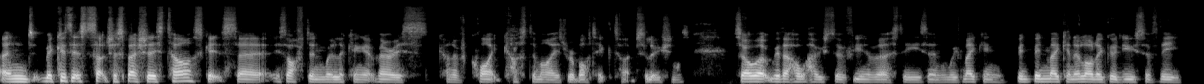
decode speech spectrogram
And because it's such a specialist task, it's uh, it's often we're looking at various kind of quite customized robotic type solutions. So I work with a whole host of universities, and we've making been, been making a lot of good use of the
